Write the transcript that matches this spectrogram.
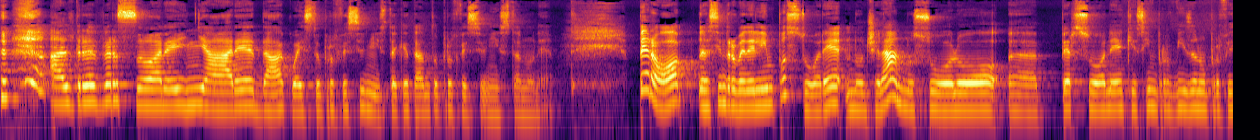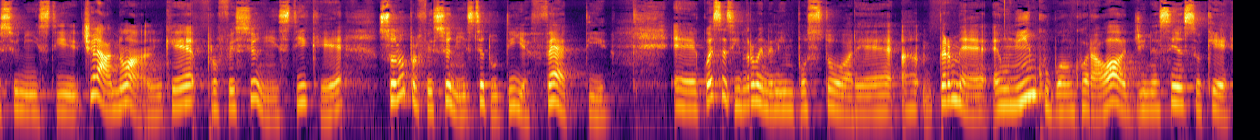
altre persone ignare da questo professionista che tanto professionista non è. Però la sindrome dell'impostore non ce l'hanno solo eh, persone che si improvvisano professionisti, ce l'hanno anche professionisti che sono professionisti a tutti gli effetti. E questa sindrome dell'impostore eh, per me è un incubo ancora oggi, nel senso che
